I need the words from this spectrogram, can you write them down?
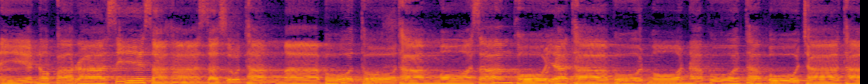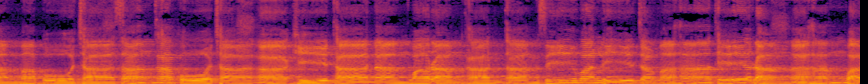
ณีนพราศีสหัสสุธรรมาพุทโธธรรมโมสังโฆยะธาพุท ปูชาธรรมปูชาสังฆปูชาอาคีทานังวรังคันทังสีวลีจะมหาเทรังอาหังวั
